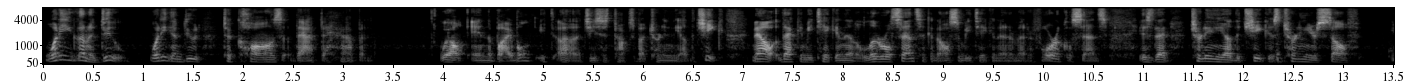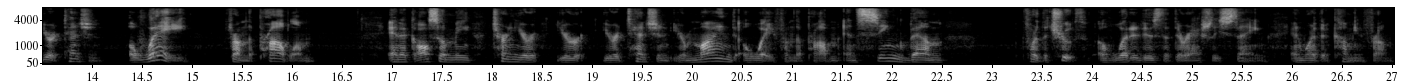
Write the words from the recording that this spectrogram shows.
what are you going to do? What are you going to do to cause that to happen? Well, in the Bible, it, uh, Jesus talks about turning the other cheek. Now, that can be taken in a literal sense. It can also be taken in a metaphorical sense. Is that turning the other cheek is turning yourself, your attention away from the problem and it also mean turning your your your attention your mind away from the problem and seeing them for the truth of what it is that they're actually saying and where they're coming from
